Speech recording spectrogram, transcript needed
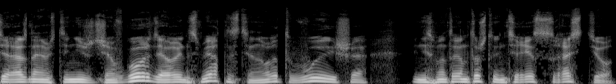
рождаемости ниже, чем в городе, а уровень смертности, наоборот, выше, несмотря на то, что интерес растет.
